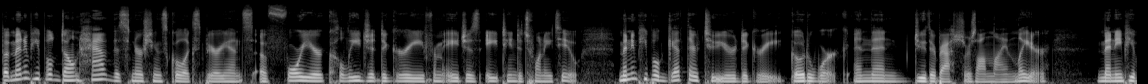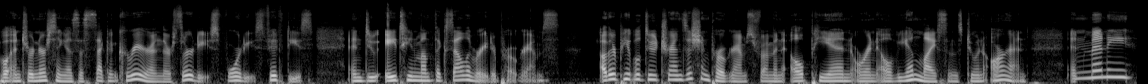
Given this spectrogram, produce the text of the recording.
But many people don't have this nursing school experience of four year collegiate degree from ages 18 to 22. Many people get their two year degree, go to work, and then do their bachelor's online later. Many people enter nursing as a second career in their 30s, 40s, 50s, and do 18 month accelerated programs. Other people do transition programs from an LPN or an LVN license to an RN. And many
